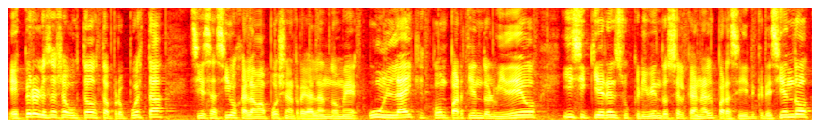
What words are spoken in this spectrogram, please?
Espero les haya gustado esta propuesta, si es así ojalá me apoyen regalándome un like, compartiendo el video y si quieren suscribiéndose al canal para seguir creciendo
